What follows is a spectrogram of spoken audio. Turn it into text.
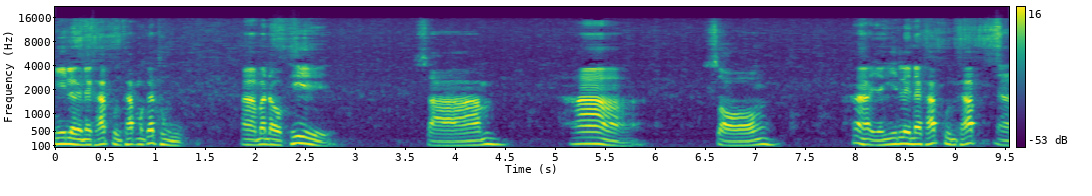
นี่เลยนะครับคุณครับมันก็ถูกอ่ามันออกที่ 3 5 2 5อย่างนี้เลยนะครับคุณครับอ่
